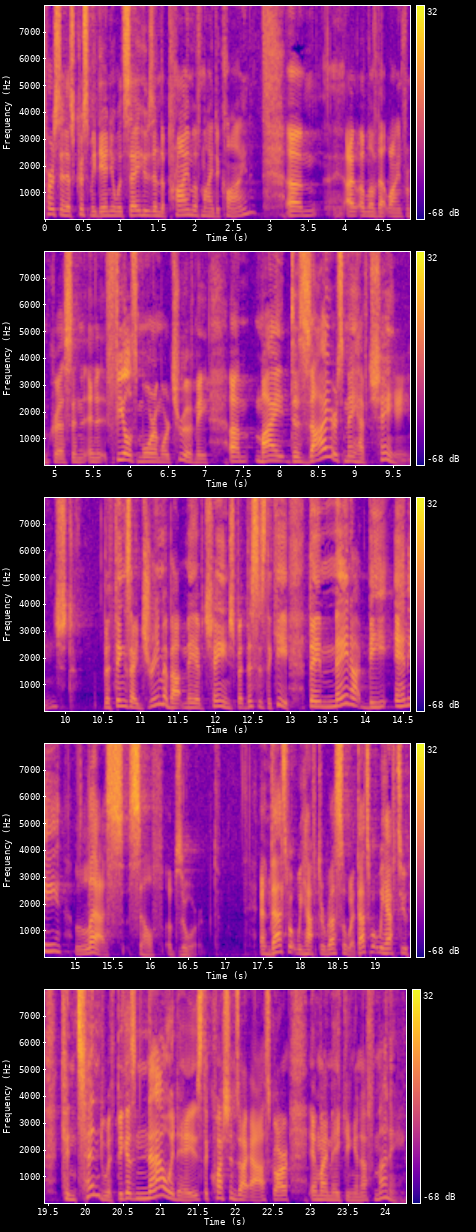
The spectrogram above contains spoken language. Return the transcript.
person, as Chris McDaniel would say, who's in the prime of my decline, um, I, I, love that line from Chris, and, and, it feels more and more true of me. Um, my desires may have changed. The things I dream about may have changed, but this is the key. They may not be any less self absorbed. And that's what we have to wrestle with. That's what we have to contend with because nowadays the questions I ask are Am I making enough money?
